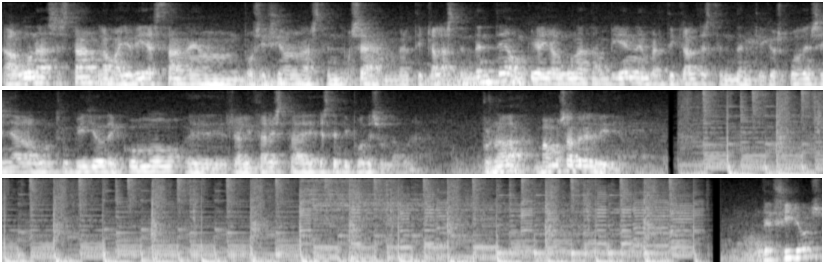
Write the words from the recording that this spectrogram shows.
Algunas están, la mayoría están en posición ascendente, o sea, en vertical ascendente, aunque hay alguna también en vertical descendente, que os puedo enseñar algún truquillo de cómo eh, realizar este tipo de soldadura. Pues nada, vamos a ver el vídeo. Deciros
